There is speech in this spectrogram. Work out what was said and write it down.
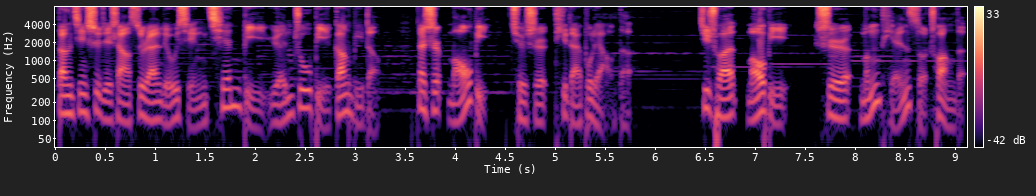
当今世界上虽然流行铅笔、圆珠笔、钢笔等，但是毛笔却是替代不了的。据传毛笔是蒙恬所创的，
